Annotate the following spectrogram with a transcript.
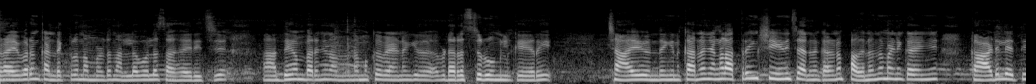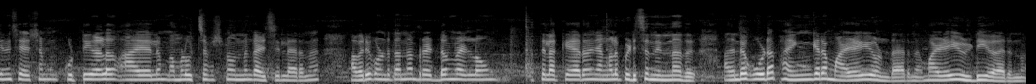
ഡ്രൈവറും കണ്ടക്ടറും നമ്മളുടെ നല്ലപോലെ സഹകരിച്ച് അദ്ദേഹം പറഞ്ഞു നമുക്ക് വേണമെങ്കിൽ ഇവിടെ റെസ്റ്റ് റൂമിൽ കയറി ചായയോ എന്തെങ്കിലും? കാരണം ഞങ്ങൾ അത്രയും ക്ഷീണിച്ചായിരുന്നു. കാരണം പതിനൊന്ന് മണി കഴിഞ്ഞ് കാടിലെത്തിയതിന് ശേഷം കുട്ടികൾ ആയാലും നമ്മൾ ഉച്ചഭക്ഷണം ഒന്നും കഴിച്ചില്ലായിരുന്നു. അവർ കൊണ്ടുതന്ന ബ്രെഡും വെള്ളവും ത്തിലൊക്കെയായിരുന്നു ഞങ്ങൾ പിടിച്ചു നിന്നത്. അതിന്റെ കൂടെ ഭയങ്കര മഴയും ഉണ്ടായിരുന്നു. മഴയും ഇടിയുമായിരുന്നു.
